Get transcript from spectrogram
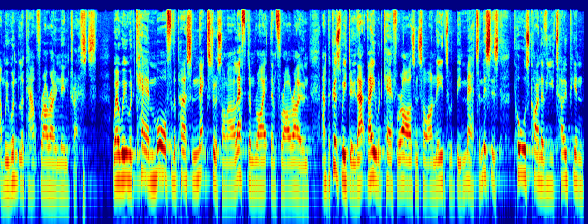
and we wouldn't look out for our own interests, where we would care more for the person next to us on our left and right than for our own. And because we do that, they would care for ours, and so our needs would be met. And this is Paul's kind of utopian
